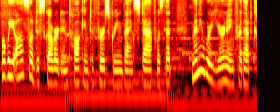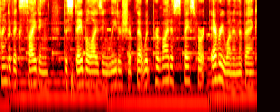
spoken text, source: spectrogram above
What we also discovered in talking to First Green Bank staff was that many were yearning for that kind of exciting, destabilizing leadership that would provide a space for everyone in the bank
